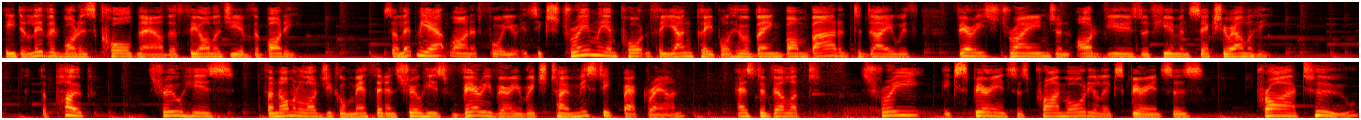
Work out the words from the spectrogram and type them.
he delivered what is called now the theology of the body. So let me outline it for you. It's extremely important for young people who are being bombarded today with very strange and odd views of human sexuality. The Pope, through his phenomenological method and through his very, very rich Thomistic background, has developed three experiences, primordial experiences, prior to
